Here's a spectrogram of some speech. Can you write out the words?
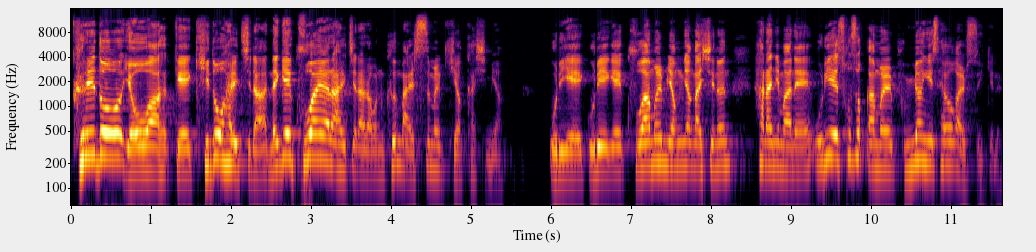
그래도 여호와께 기도할지라 내게 구하여라 할지라라고는 그 말씀을 기억하시며 우리의 우리에게 구함을 명령하시는 하나님 안에 우리의 소속감을 분명히 세워갈 수 있기를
